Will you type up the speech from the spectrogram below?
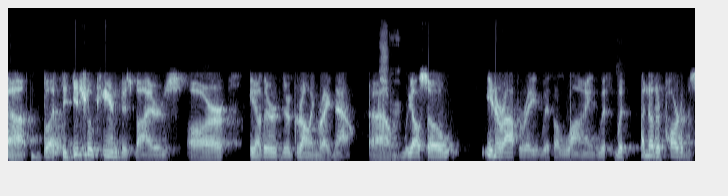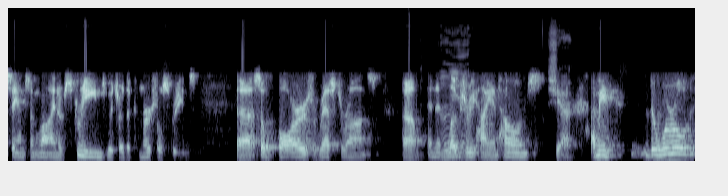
Uh, but the digital canvas buyers are, you know, they're, they're growing right now. Um, sure. We also interoperate with a line with with another part of the Samsung line of screens, which are the commercial screens. Uh, so bars, restaurants, um, and then oh, luxury yeah. high-end homes. Sure. Yeah, I mean the world.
